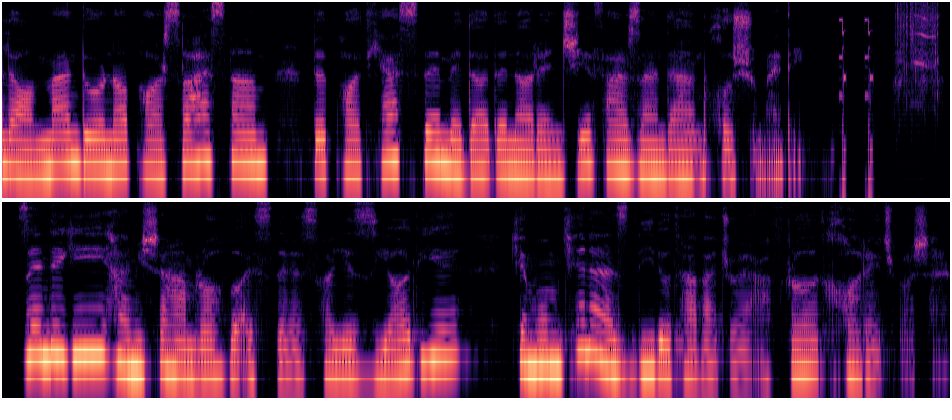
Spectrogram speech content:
سلام من دورنا پارسا هستم به پادکست مداد نارنجی فرزندم خوش اومدین زندگی همیشه همراه با استرس های زیادیه که ممکن از دید و توجه افراد خارج باشن.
